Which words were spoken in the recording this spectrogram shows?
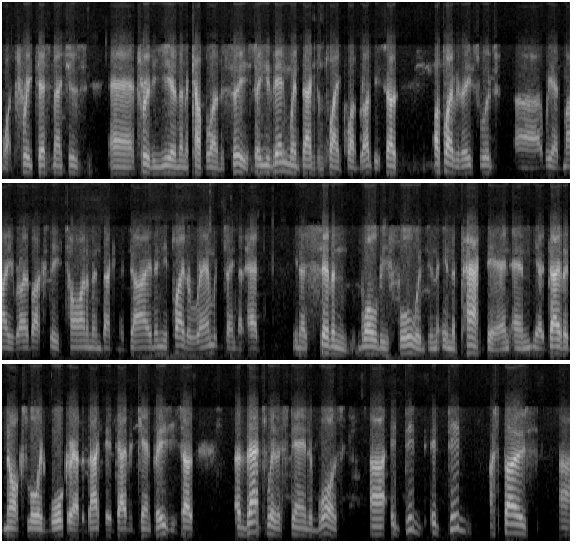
what three Test matches uh, through the year, and then a couple overseas. So you then went back and played club rugby. So I played with Eastwood. Uh, we had Marty Roebuck, Steve Tuynman back in the day. And then you played a Randwick team that had, you know, seven Wallaby forwards in the, in the pack there, and, and you know David Knox, Lloyd Walker out the back there, David Campese. So uh, that's where the standard was. Uh, it did, it did, I suppose, uh,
